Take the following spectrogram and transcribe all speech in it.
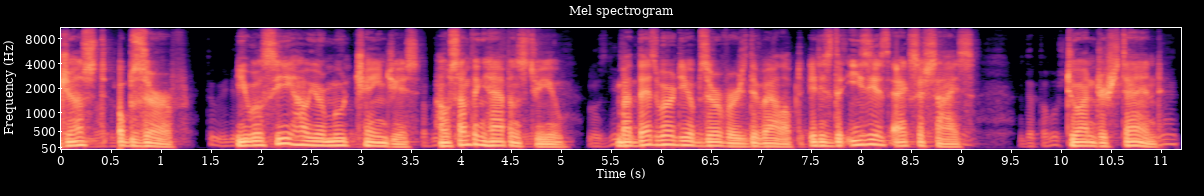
Just observe. You will see how your mood changes, how something happens to you. But that's where the observer is developed. It is the easiest exercise to understand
